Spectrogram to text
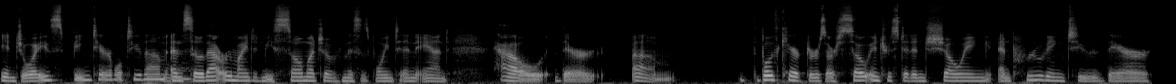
enjoys being terrible to them. And so that reminded me so much of Mrs. Boynton and how they're um, both characters are so interested in showing and proving to their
